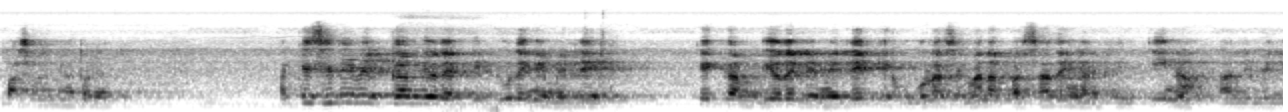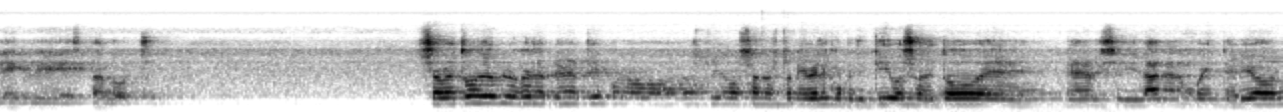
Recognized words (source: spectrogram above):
pasa la eliminatoria. ¿A qué se debe el cambio de actitud en Emelec? ¿Qué cambió del Emelec que jugó la semana pasada en Argentina al Emelec de esta noche? Sobre todo yo creo que en el primer tiempo no, estuvimos a nuestro nivel competitivo, sobre todo de, de agresividad en el juego interior,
